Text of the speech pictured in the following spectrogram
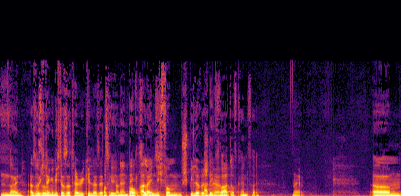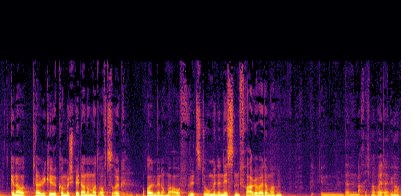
Nein, also, ich Also- denke nicht, dass er Tyreek Hill ersetzen Okay, kann. nein, auch ich auch allein nicht. nicht vom spielerischen her. Adäquat auf keinen Fall. Naja. Ähm, genau, Tyreek Hill kommen wir später nochmal drauf zurück. Rollen wir nochmal auf. Willst du mit der nächsten Frage weitermachen? Dann mache ich mal weiter, genau.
